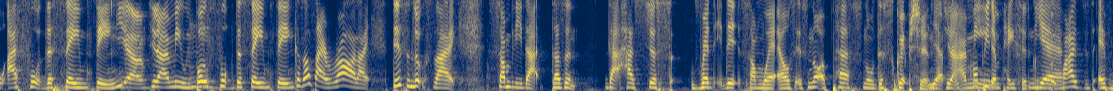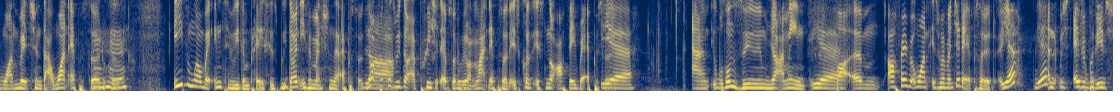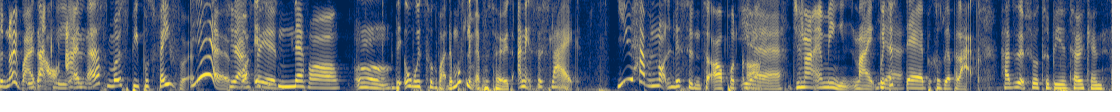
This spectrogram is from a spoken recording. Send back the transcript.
I thought the same thing. Yeah. Do you know what I mean? We both thought the same thing because I was like, rah, like this looks like somebody that doesn't that has just read it somewhere else. It's not a personal description. Yeah, Do you know it's what I mean? copied and pasted. Yeah. Mm-hmm. Why does everyone mention that one episode? Because even when we're interviewed in places, we don't even mention that episode. Not because we don't appreciate the episode, we don't like the episode. It's because it's not our favorite episode. Yeah. And it was on Zoom. You know what I mean? Yeah. But um, our favorite one is Reverend Jide episode. Yeah. Yeah. and which everybody should know by exactly. now. And, that's most people's favorite. yeah, Do you know what I'm it's just saying? Mm. never. They always talk about the Muslim episode, and it's just like. You have not listened to our podcast. Yeah. Do you know what I mean? Like we're Yeah. just there because we're black. How does it feel to be a token?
